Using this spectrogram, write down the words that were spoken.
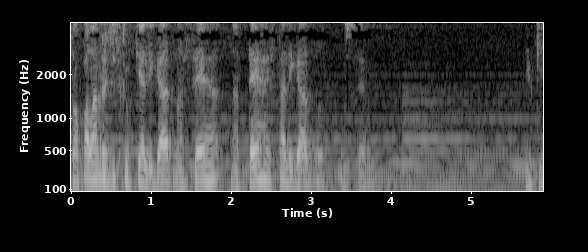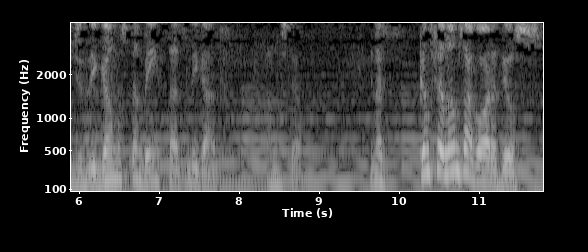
tua palavra diz que o que é ligado na terra, na terra está ligado no, no céu. E o que desligamos também está desligado lá no céu. E nós cancelamos agora, Deus,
